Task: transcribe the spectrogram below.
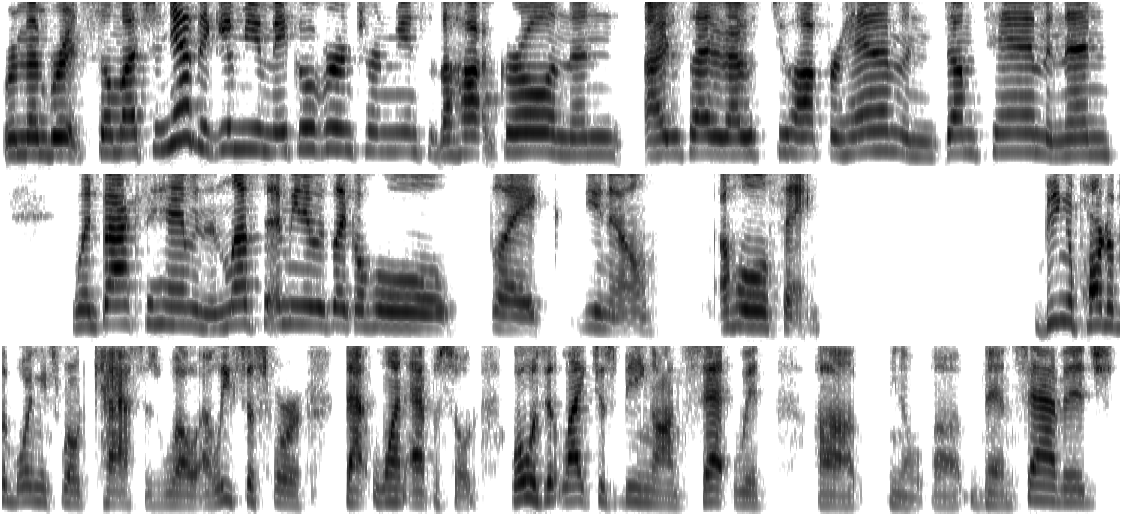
remember it so much. And yeah, they gave me a makeover and turned me into the hot girl. And then I decided I was too hot for him and dumped him and then went back to him and then left. I mean, it was like a whole, like, you know, a whole thing. Being a part of the Boy Meets World cast as well, at least just for that one episode, what was it like just being on set with, uh, you know, uh, Ben Savage,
